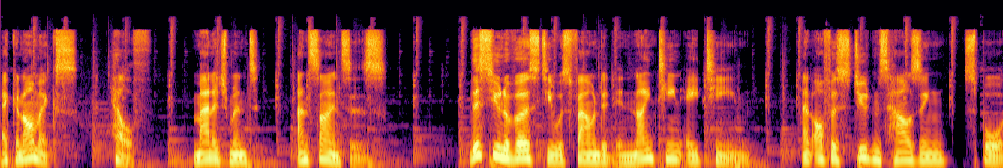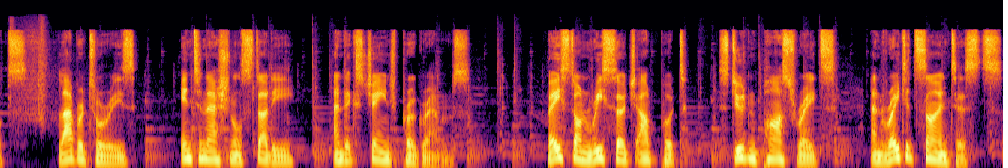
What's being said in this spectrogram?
economics, health, management, and sciences. This university was founded in 1918 and offers students housing, sports, laboratories, international study, and exchange programs. Based on research output, student pass rates, and rated scientists,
